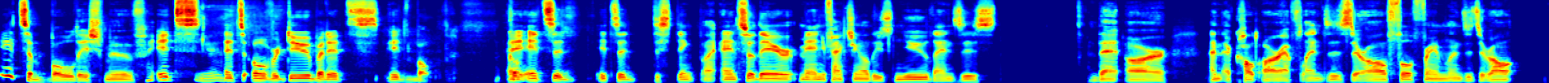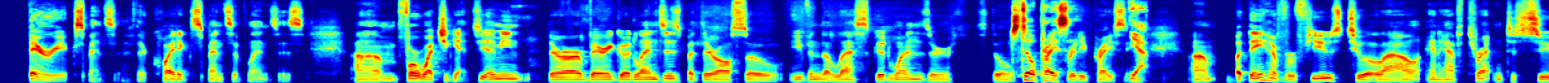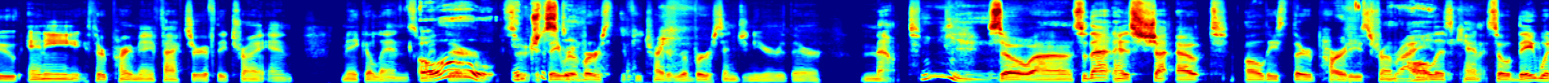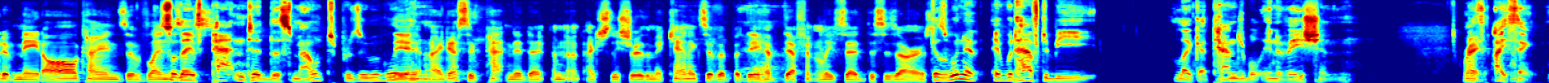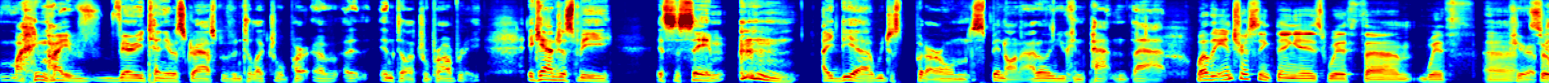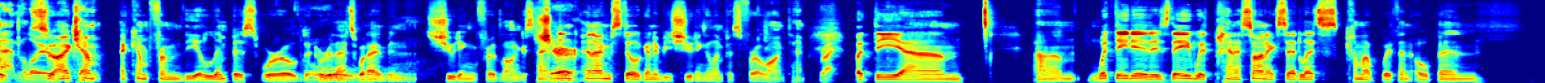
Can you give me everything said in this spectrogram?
It's a boldish move. It's Yeah. it's overdue, but it's it's bold. Cool. It's a it's a distinct line, and so they're manufacturing all these new lenses that are and they're called RF lenses. They're all full frame lenses. They're all very expensive. They're quite expensive lenses um, for what you get. I mean, there are very good lenses, but they're also even the less good ones are still Still pricey. pretty pricey. Yeah. Um, but they have refused to allow and have threatened to sue any third party manufacturer if they try and make a lens. with their, Oh, so if they reverse, if you try to reverse engineer their mount. Hmm. So, uh, so that has shut out all these third parties from all this can. So they would have made all kinds of lenses. So they've patented this mount, presumably. They, and- I guess they've patented it. I'm not actually sure the mechanics of it, but they have definitely said this is ours. Because wouldn't it? It would have to be like a tangible innovation. Right. I think my my very tenuous grasp of intellectual part of uh, intellectual property. It can't just be. It's the same idea. We just put our own spin on it. I don't think you can patent that. Well, the interesting thing is with um, with uh, If you're a so, patent lawyer, so I come. I come from the Olympus world, or that's what I've been shooting for the longest time, Sure. and, and I'm still going to be shooting Olympus for a long time. Right. But the um, um, what they did is they with Panasonic said, let's come up with an open.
